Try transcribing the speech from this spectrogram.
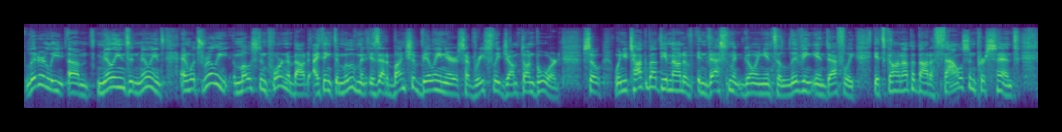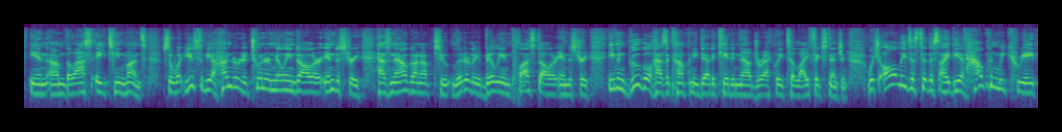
literally um, millions and millions. And what's really most important about, I think, the movement is that a bunch of billionaires have recently jumped on board. So when you talk about the amount of investment going into living indefinitely, it's gone up about a thousand percent in um, the last 18 months. So what used to be a 100 or 200 million dollar industry has now gone up to literally a billion plus dollar industry. Even Google has a company dedicated now directly to life extension, which all leads us to this idea of how can we create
